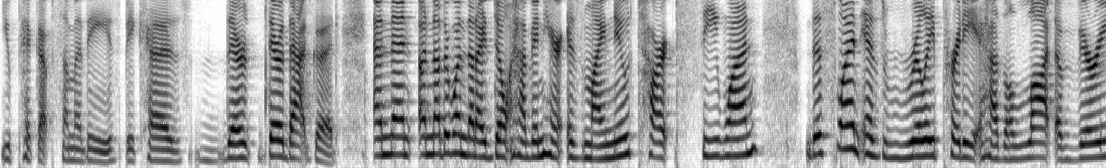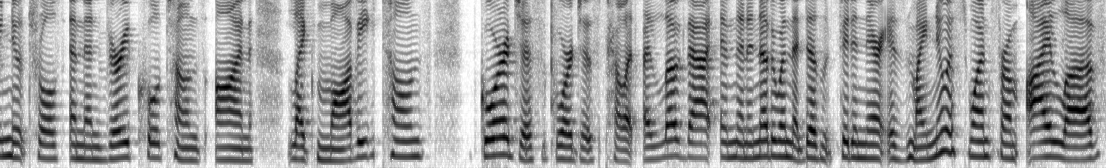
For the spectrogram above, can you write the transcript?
you pick up some of these because they're they're that good. And then another one that I don't have in here is my new Tarte C1. This one is really pretty. It has a lot of very neutrals and then very cool tones on like mauve tones gorgeous gorgeous palette i love that and then another one that doesn't fit in there is my newest one from i love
